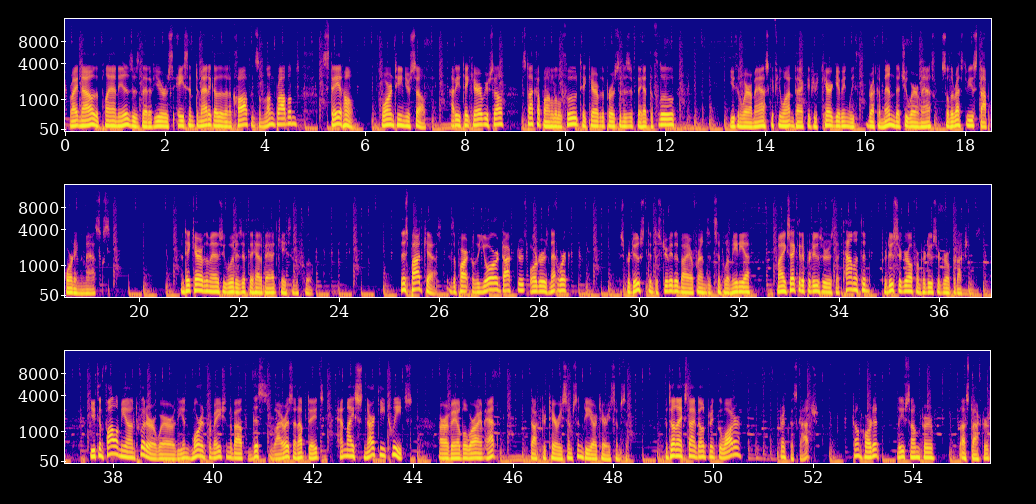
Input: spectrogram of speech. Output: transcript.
Right now, the plan is is that if you're asymptomatic other than a cough and some lung problems, stay at home. Quarantine yourself. How do you take care of yourself? Stock up on a little food, take care of the person as if they had the flu. You can wear a mask if you want. In fact, if you're caregiving, we recommend that you wear a mask. So the rest of you stop hoarding the masks. And take care of them as you would as if they had a bad case of the flu. This podcast is a part of the Your Doctor's Orders Network is produced and distributed by our friends at Simpler Media. My executive producer is the talented producer girl from Producer Girl Productions. You can follow me on Twitter, where the in- more information about this virus and updates and my snarky tweets are available where I am at Dr. Terry Simpson, Dr. Terry Simpson. Until next time, don't drink the water, drink the scotch. Don't hoard it, leave some for us doctors.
